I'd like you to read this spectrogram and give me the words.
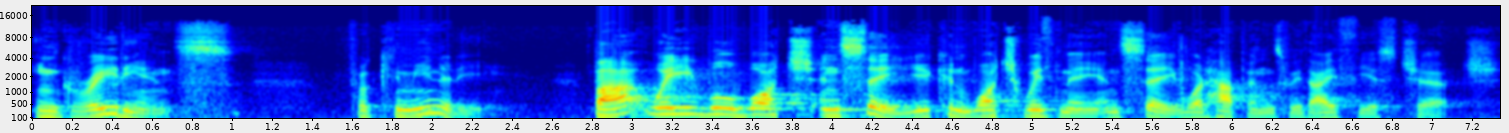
ingredients for community. But we will watch and see. You can watch with me and see what happens with Atheist Church.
